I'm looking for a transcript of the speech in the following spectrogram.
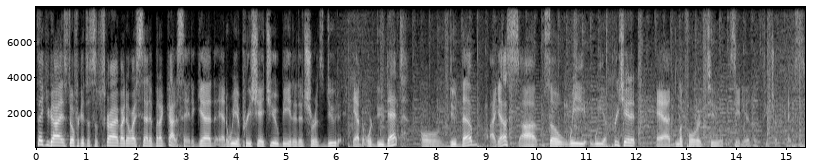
thank you guys. Don't forget to subscribe. I know I said it, but I got to say it again. And we appreciate you being an insurance dude and or dudette or dude them, I guess. Uh, so we, we appreciate it. and look forward to seeing you in the future. Thanks.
